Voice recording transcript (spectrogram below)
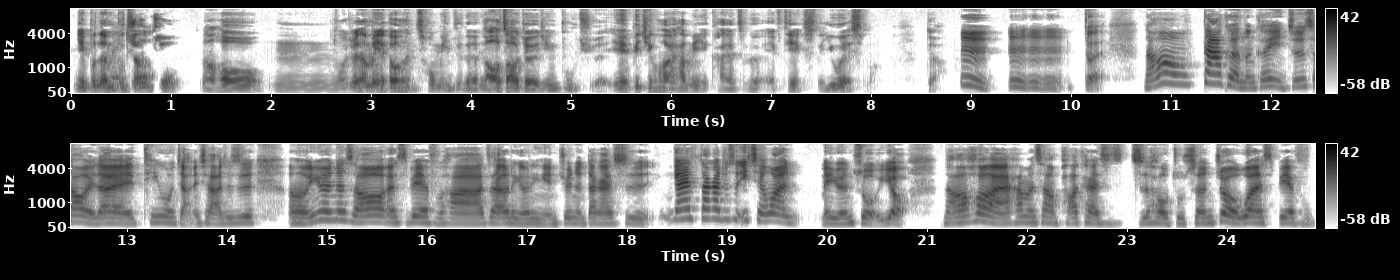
也不能不这样做。然后，嗯，我觉得他们也都很聪明，真的老早就已经布局了。因为毕竟后来他们也开了这个 FTX 的 US 嘛。对啊，嗯嗯嗯嗯，对。然后大家可能可以就是稍微再听我讲一下，就是呃，因为那时候 S B F 他在二零二零年捐的大概是应该大概就是一千万美元左右。然后后来他们上 Podcast 之后，主持人就有问 S B F，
